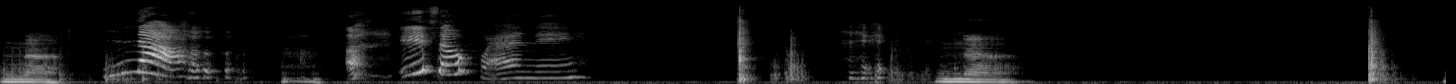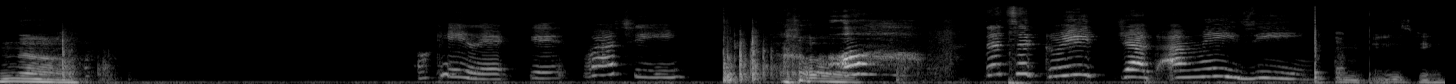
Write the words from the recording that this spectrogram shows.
Nah. No! No, it's so funny. Nah. No. okay, watching. Oh, Oh, that's a great job. Amazing. amazing.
